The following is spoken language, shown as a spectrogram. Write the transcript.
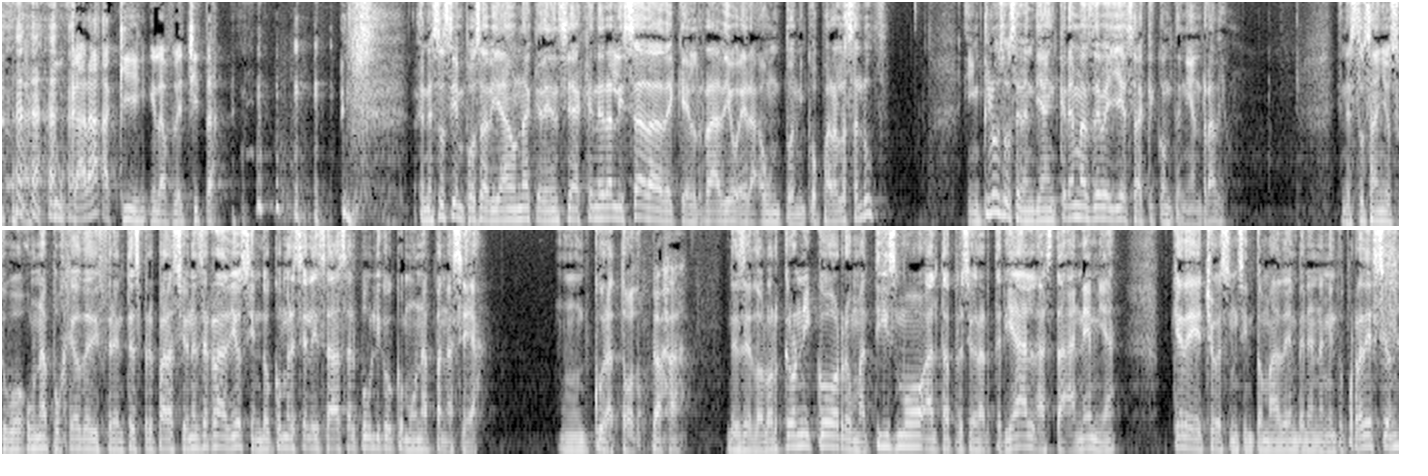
tu cara aquí y la flechita. En esos tiempos había una creencia generalizada de que el radio era un tónico para la salud. Incluso se vendían cremas de belleza que contenían radio. En estos años hubo un apogeo de diferentes preparaciones de radio siendo comercializadas al público como una panacea. Un cura todo. Ajá. Desde dolor crónico, reumatismo, alta presión arterial, hasta anemia, que de hecho es un síntoma de envenenamiento por radiación.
